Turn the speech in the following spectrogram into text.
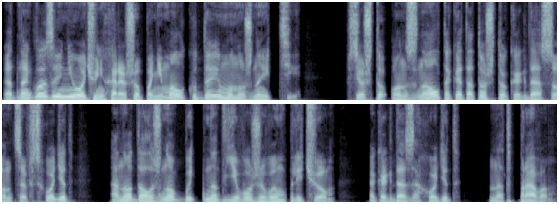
Одноглазый не очень хорошо понимал, куда ему нужно идти. Все, что он знал, так это то, что когда солнце всходит, оно должно быть над его живым плечом, а когда заходит, над правым.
